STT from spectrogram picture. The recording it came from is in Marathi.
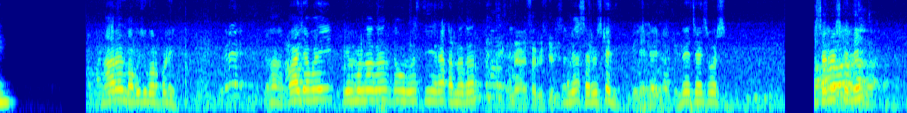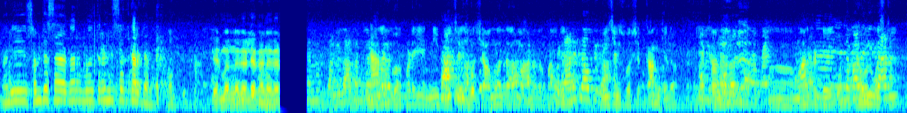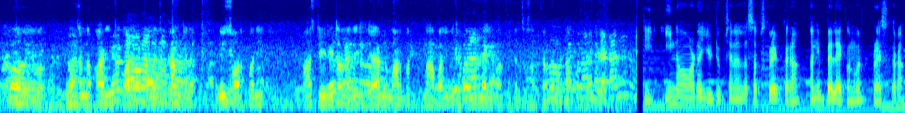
नारायण बाबूजी घोरपडे. हां बाजाबाई निर्मल नगर दौंड वस्ती रेखा नगर मी सर्व्हिस केली. मी सर्व्हिस केली. बेचाळीस वर्ष. सर्व्हिस केली आणि समजा सहकार मैत्रिणी सत्कार केला. निर्मल नगर लेखानगर नारायण घोरपडे यांनी बेचाळीस वर्ष अहमदनगर महानगरपालिकेत बेचाळीस वर्ष काम केलं. लेखानगर अं, मार्कंडे दोन वस्ती लोकांना पाणी काम केलं. निस्वार्थपणे आज ते रिटायर झाले. या मार्फत महापालिकेच्या कर्मचाऱ्यांमार्फत त्यांचा सत्कार करण्यात आला. ई नवा वाडा यूट्यूब चॅनलला सबस्क्राईब करा आणि बेल आयकॉनवर प्रेस करा.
